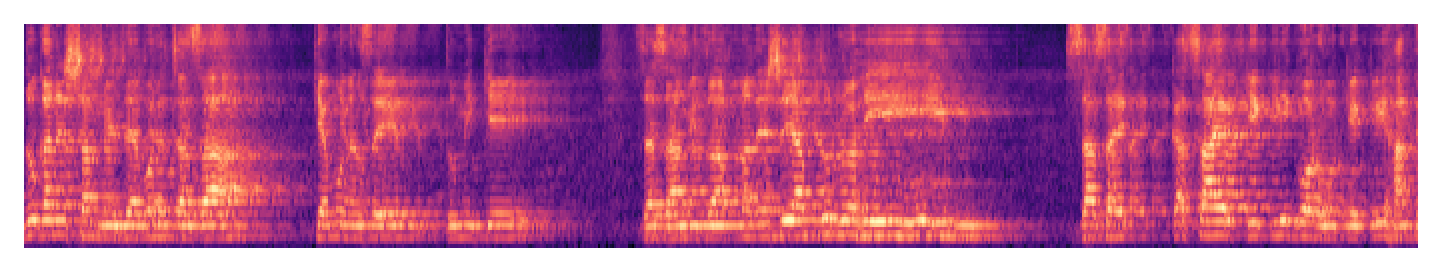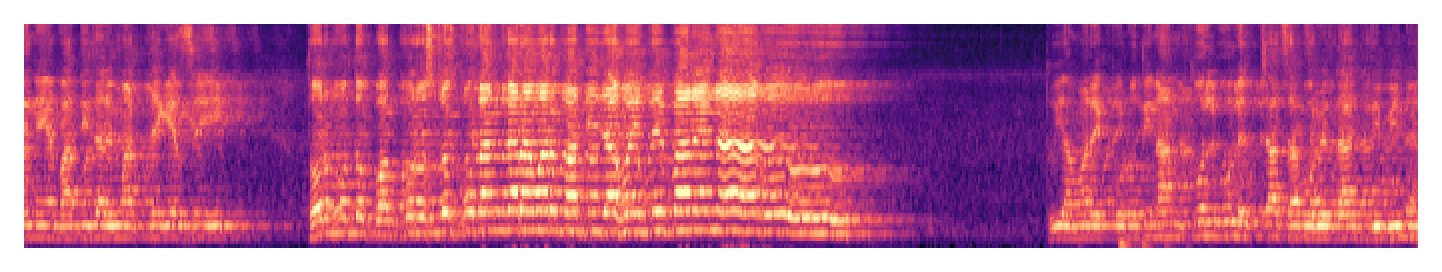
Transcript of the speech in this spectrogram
দোকানের সামনে যায় বলে, চাচা, কেমন আছেন? তুমি কে? চাচা, আমি তো আপনাদের সেই আব্দুর রহিম। চাচায় চায়ের কেকলি গরম, কেকলি হাতে নিয়ে বাতি বাতিজারে মারতে গেছি। তোর মতো পথভ্রষ্ট কুলাঙ্গার আমার বাতিজা হইতে পারে না গো। তুই আমারে কোনোদিন আঙ্কল বলে চাচা বলে ডাক দিবি না।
